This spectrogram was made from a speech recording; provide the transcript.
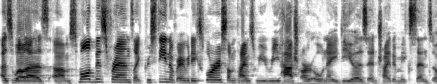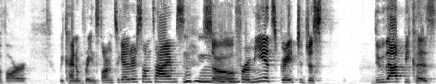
As well as um, small biz friends like christine of everyday explorer sometimes we rehash our own ideas and try to make sense of our we kind of brainstorm together sometimes. Mm-hmm, so mm-hmm. for me, it's great to just do that because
